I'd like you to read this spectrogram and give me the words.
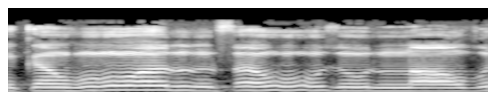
ذلك هو الفوز العظيم.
